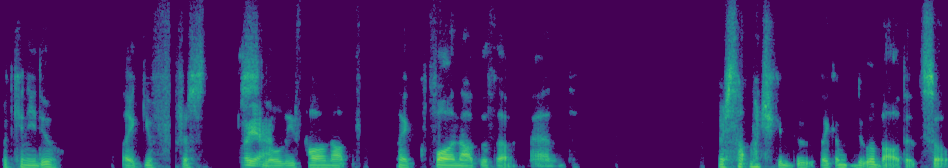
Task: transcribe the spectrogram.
what can you do? Like you've just Oh, yeah. slowly fallen out like fallen out with them and there's not much you can do like um, do about it so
